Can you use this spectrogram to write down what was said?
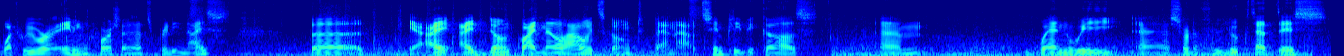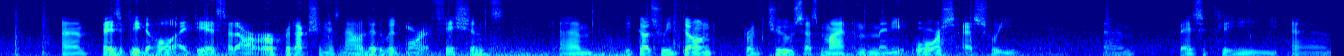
what we were aiming for so that's pretty nice. But yeah i i don't quite know how it's going to pan out simply because um, when we uh, sort of looked at this um, basically the whole idea is that our ore production is now a little bit more efficient um, because we don't produce as many ores as we um, basically um,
